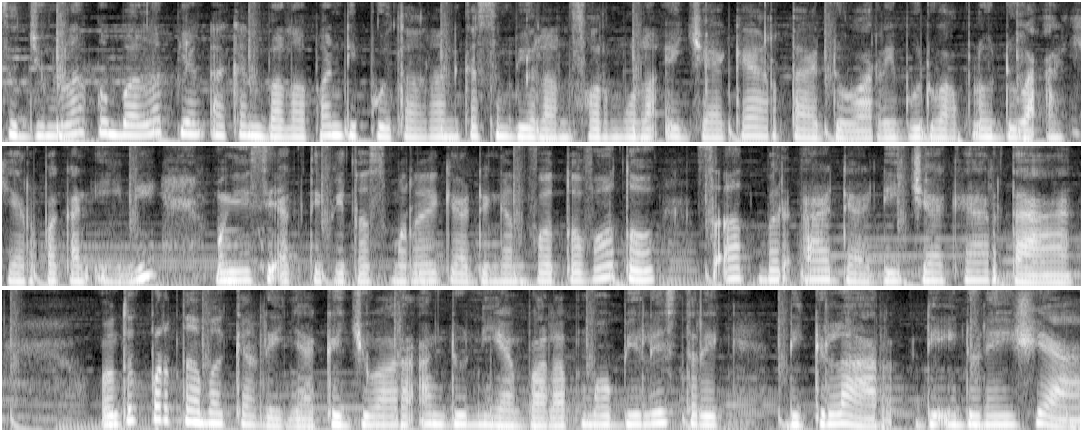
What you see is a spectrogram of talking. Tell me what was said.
Sejumlah pembalap yang akan balapan di putaran ke-9 Formula E Jakarta 2022 akhir pekan ini mengisi aktivitas mereka dengan foto-foto saat berada di Jakarta. Untuk pertama kalinya kejuaraan dunia balap mobil listrik digelar di Indonesia,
